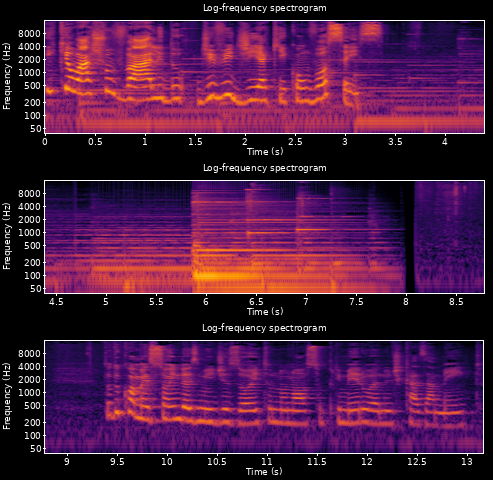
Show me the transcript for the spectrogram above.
e que eu acho válido dividir aqui com vocês. Começou em 2018, no nosso primeiro ano de casamento.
